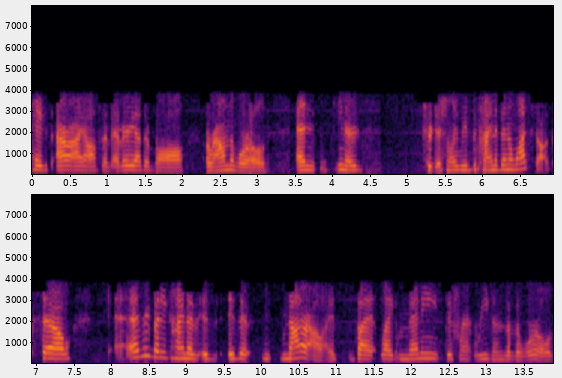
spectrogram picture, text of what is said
takes our eye off of every other ball around the world. And, you know, traditionally we've kind of been a watchdog. So everybody kind of is, is it, not our allies, but like many different regions of the world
